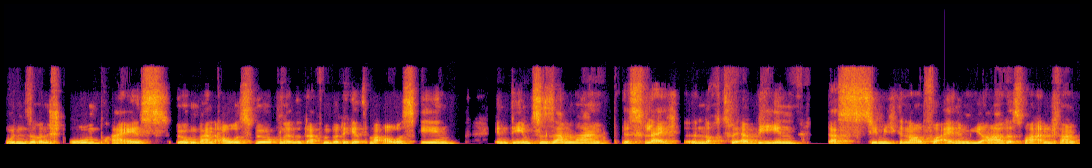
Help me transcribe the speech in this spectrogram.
unseren Strompreis irgendwann auswirken. Also davon würde ich jetzt mal ausgehen. In dem Zusammenhang ist vielleicht noch zu erwähnen, dass ziemlich genau vor einem Jahr, das war Anfang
